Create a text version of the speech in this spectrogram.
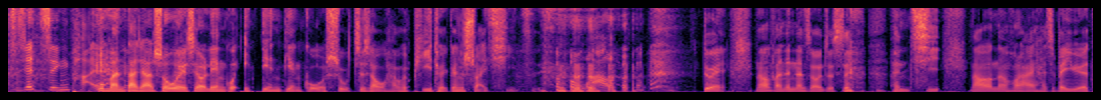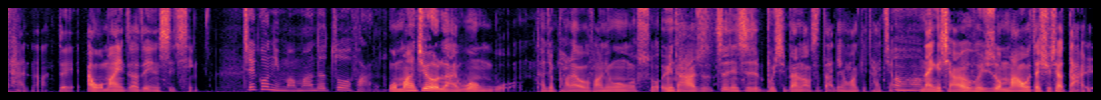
直接金牌不，瞒大家说，我也是有练过一点点国术，至少我还会劈腿跟甩旗子。哇哦！对，然后反正那时候就是很气，然后呢，后来还是被约谈啊。对，啊，我妈也知道这件事情，结果你妈妈的做法呢？我妈就有来问我，她就跑来我房间问我说，因为她就是这件事是补习班老师打电话给她讲，哪个小孩会回去说妈我在学校打人？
